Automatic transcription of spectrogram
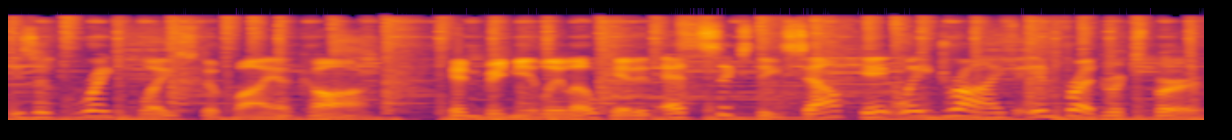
is a great place to buy a car. Conveniently located at 60 South Gateway Drive in Fredericksburg.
